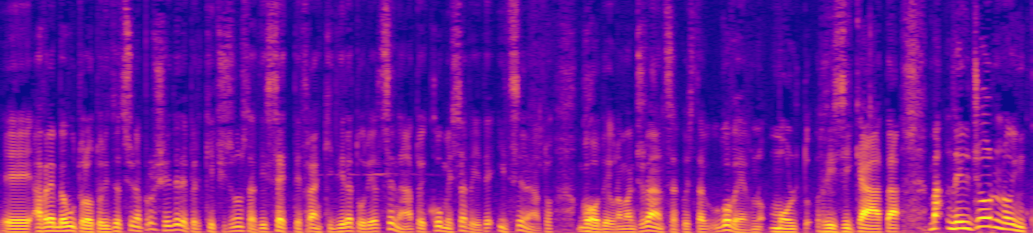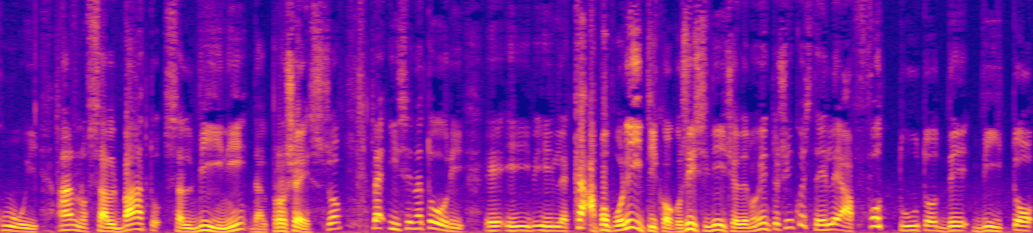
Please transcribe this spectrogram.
eh, avrebbe avuto l'autorizzazione a procedere perché ci sono stati sette franchi tiratori al Senato e come sapete il Senato gode una maggioranza a questo governo molto risicata. Ma nel giorno in cui hanno salvato Salvini dal processo, beh, i senatori, eh, il capo politico, così si dice, del Movimento 5 Stelle ha fottuto dei Vito,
